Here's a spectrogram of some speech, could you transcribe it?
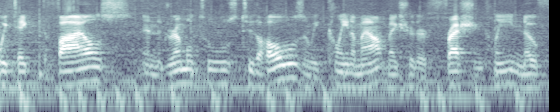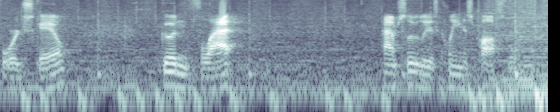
We take the files and the Dremel tools to the holes and we clean them out, make sure they're fresh and clean, no forge scale, good and flat, absolutely as clean as possible.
